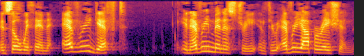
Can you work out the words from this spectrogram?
And so within every gift, in every ministry, and through every operation,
